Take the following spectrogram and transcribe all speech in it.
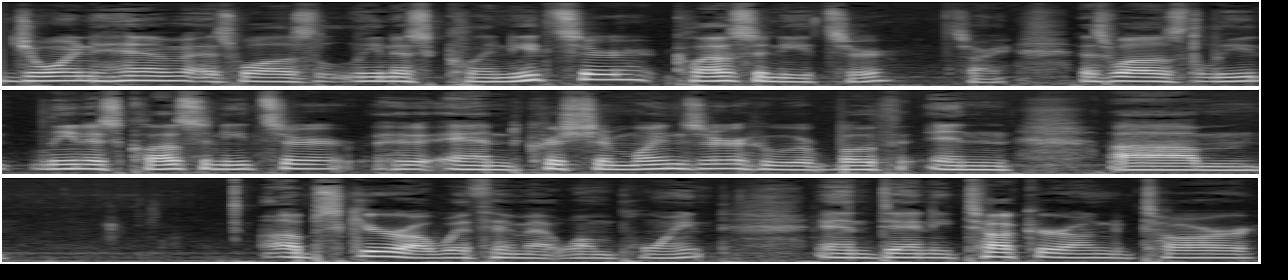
join him, as well as Linus Klausenitzer, Klausenitzer, sorry, as well as Linus Klausenitzer who, and Christian Muenzner, who were both in. Um, Obscura with him at one point, and Danny Tunker on guitar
